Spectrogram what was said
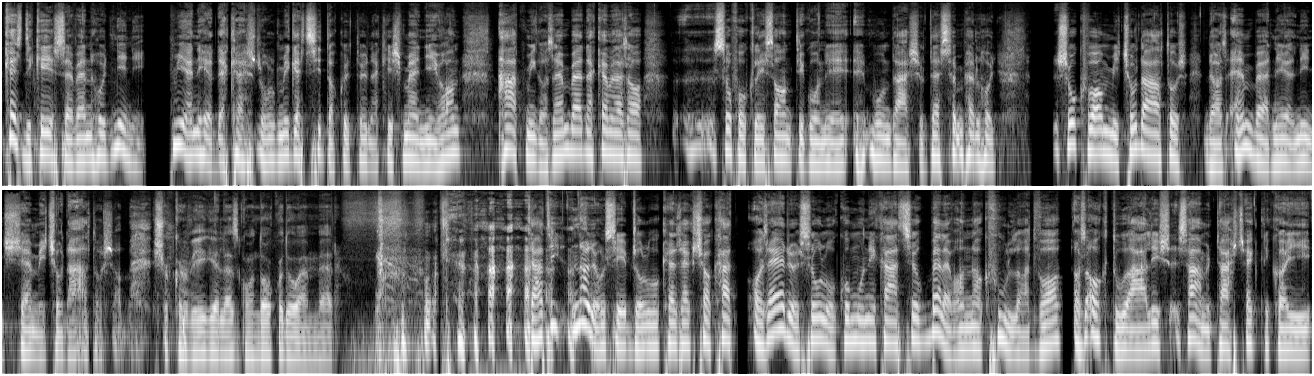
kezdik észrevenni, hogy nini, milyen érdekes dolog, még egy szitakötőnek is mennyi van. Hát még az ember, nekem ez a Sophocles Antigone mondás jut eszembe, hogy sok van, mi csodálatos, de az embernél nincs semmi csodálatosabb. És akkor végén lesz gondolkodó ember. Tehát nagyon szép dolgok ezek, csak hát az erről szóló kommunikációk bele vannak fulladva az aktuális számítástechnikai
